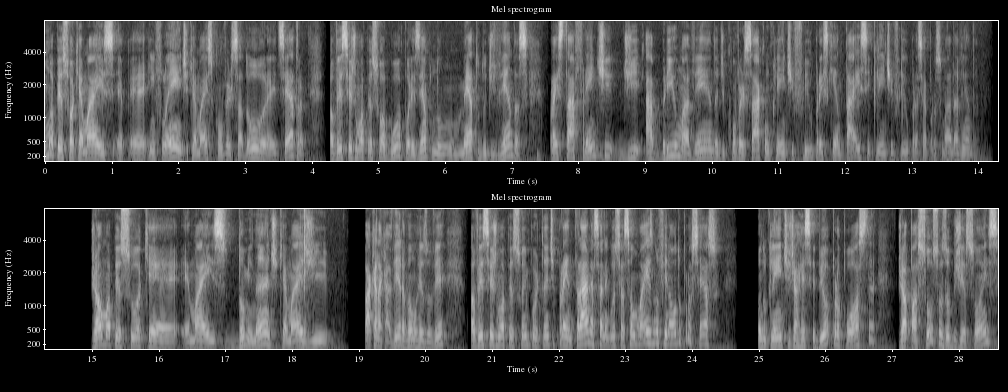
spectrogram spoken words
Uma pessoa que é mais é, é, influente, que é mais conversadora, etc., talvez seja uma pessoa boa, por exemplo, num método de vendas, para estar à frente de abrir uma venda, de conversar com o cliente frio, para esquentar esse cliente frio para se aproximar da venda. Já uma pessoa que é, é mais dominante, que é mais de faca na caveira, vamos resolver, talvez seja uma pessoa importante para entrar nessa negociação mais no final do processo. Quando o cliente já recebeu a proposta, já passou suas objeções,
